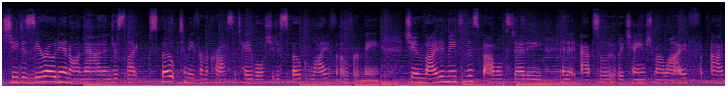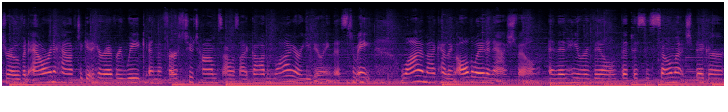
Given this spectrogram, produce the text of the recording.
she just zeroed in on that and just like spoke to me from across the table. She just spoke life over me. She invited me to this Bible study, and it absolutely changed my life. I drove an hour and a half to get here every week, and the first two times I was like, God, why are you doing this to me? Why am I coming all the way to Nashville? And then He revealed that this is so much bigger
